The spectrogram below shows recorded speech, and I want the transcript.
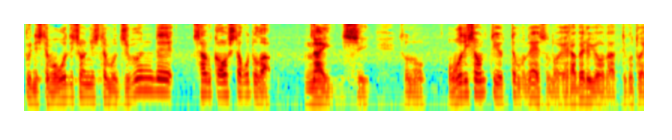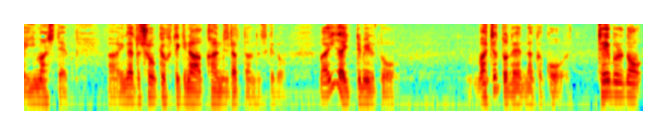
プにしてもオーディションにしても自分で参加をしたことがないし、その、オーディションって言ってもね、その選べるようなってことは言いまして、あ意外と消極的な感じだったんですけど、まあ、いざ行ってみると、まあちょっとね、なんかこう、テーブルの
